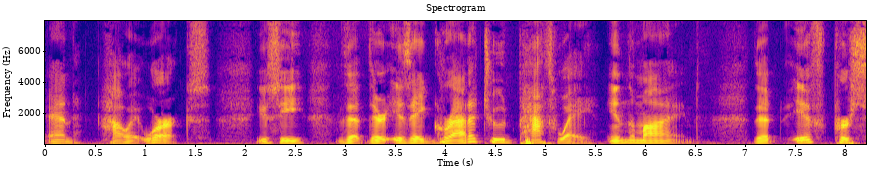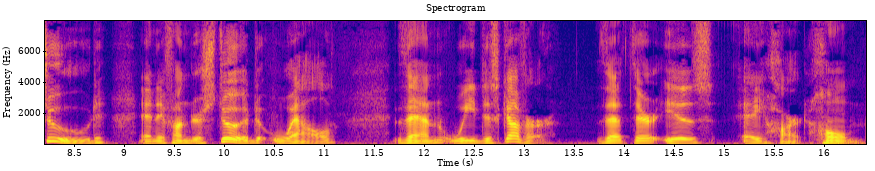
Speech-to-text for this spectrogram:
and how it works. You see that there is a gratitude pathway in the mind that, if pursued and if understood well, then we discover that there is a heart home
